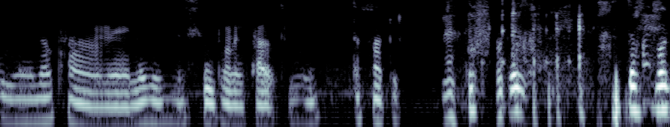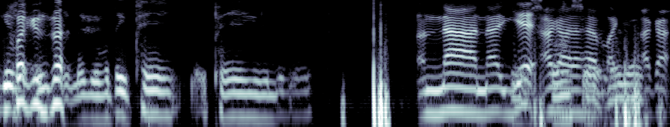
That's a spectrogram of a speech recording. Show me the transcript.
Man, no problem, man. Niggas just sleep on the couch, man. The fuck is the fuck is the fuck is, Fuck is that? nigga? What they paying? They paying you, nigga. Uh, nah, not yet. I gotta have like. I got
